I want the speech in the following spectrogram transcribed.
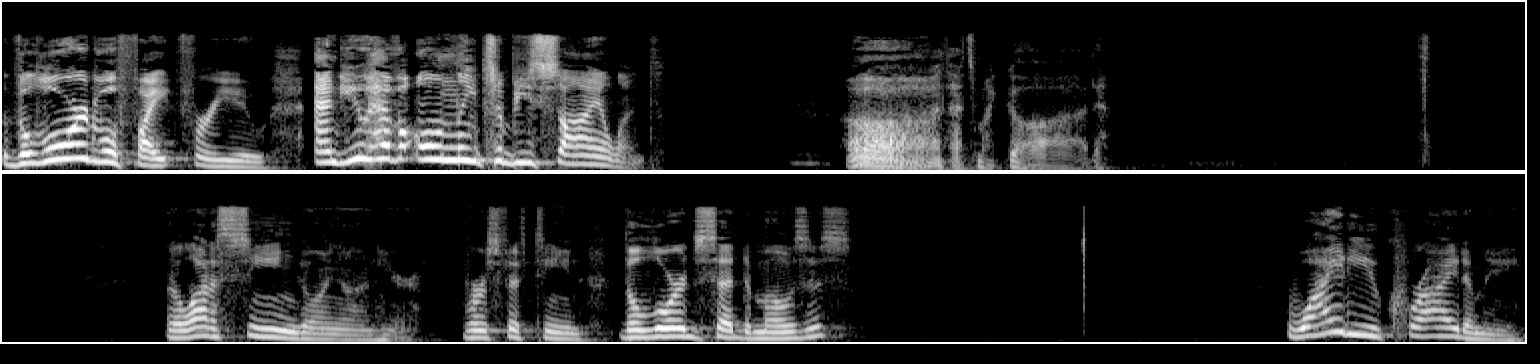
The Lord will fight for you, and you have only to be silent. Oh, that's my God. There's a lot of seeing going on here. Verse 15 The Lord said to Moses, Why do you cry to me?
